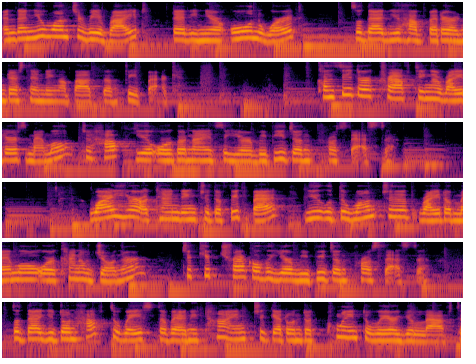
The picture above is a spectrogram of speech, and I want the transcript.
And then you want to rewrite that in your own word so that you have better understanding about the feedback. Consider crafting a writer's memo to help you organize your revision process. While you're attending to the feedback, you would want to write a memo or kind of journal to keep track of your revision process so that you don't have to waste any time to get on the point where you left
